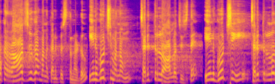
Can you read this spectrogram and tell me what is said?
ఒక రాజుగా మనకు కనిపిస్తున్నాడు. ఈయన గూర్చి మనం చరిత్రలో ఆలోచిస్తే ఈయన గూర్చి చరిత్రలో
